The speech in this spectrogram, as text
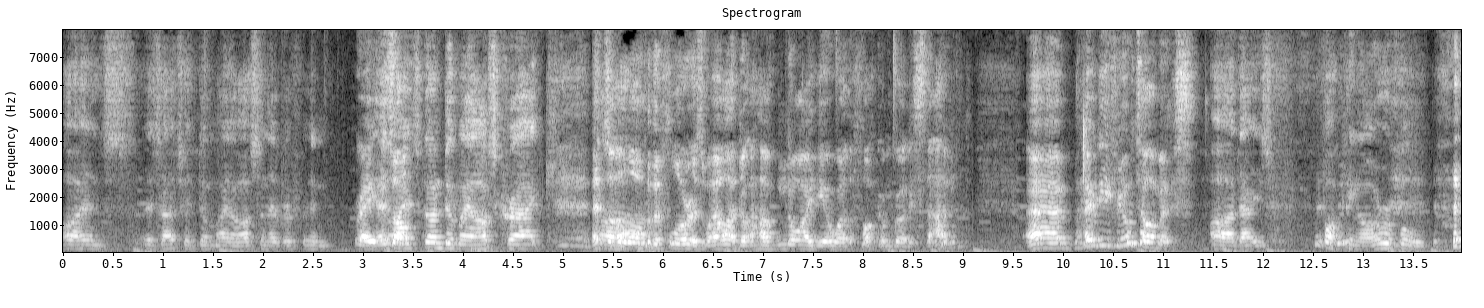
Oh, it's, it's actually done my arse and everything. Right, it's oh, all it's gonna do my arse crack. it's all Oh. over the floor as well. I don't have no idea where the fuck I'm going to stand. Um, how do you feel, Thomas? Oh, that is fucking horrible.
